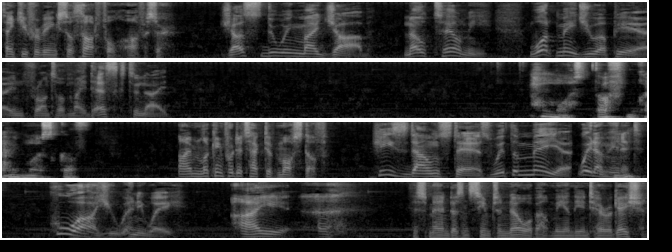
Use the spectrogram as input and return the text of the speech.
Thank you for being so thoughtful, officer. Just doing my job. Now tell me, what made you appear in front of my desk tonight? Mostov bukan Moskov. I'm looking for Detective Mostov. He's downstairs with the mayor. Wait a minute. Hmm? Who are you anyway? I. Uh, this man doesn't seem to know about me in the interrogation.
